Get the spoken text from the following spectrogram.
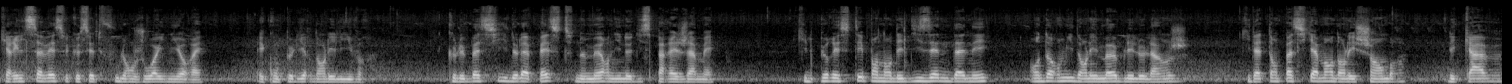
car il savait ce que cette foule en joie ignorait et qu'on peut lire dans les livres, que le bacille de la peste ne meurt ni ne disparaît jamais, qu'il peut rester pendant des dizaines d'années endormi dans les meubles et le linge, qu'il attend patiemment dans les chambres, les caves,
